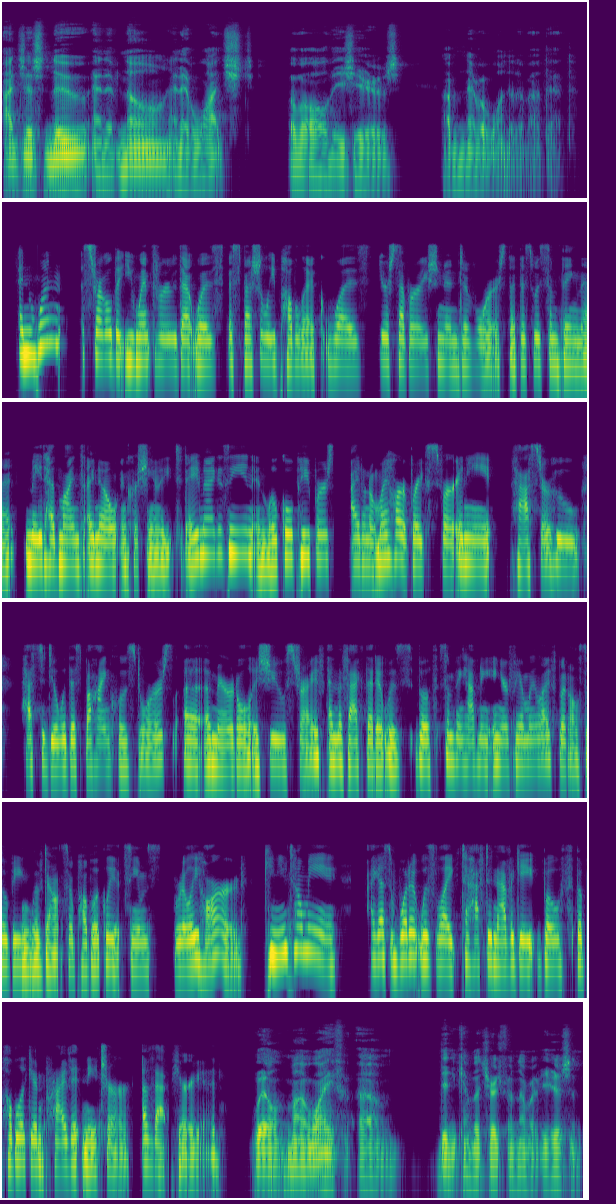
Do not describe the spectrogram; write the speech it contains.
I just knew and have known and have watched over all these years. I've never wondered about that. And one struggle that you went through that was especially public was your separation and divorce, that this was something that made headlines, I know, in Christianity Today magazine, in local papers. I don't know, my heart breaks for any pastor who has to deal with this behind closed doors, a, a, marital issue, strife, and the fact that it was both something happening in your family life, but also being lived out so publicly, it seems really hard. Can you tell me I guess, what it was like to have to navigate both the public and private nature of that period. Well, my wife um, didn't come to church for a number of years, and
